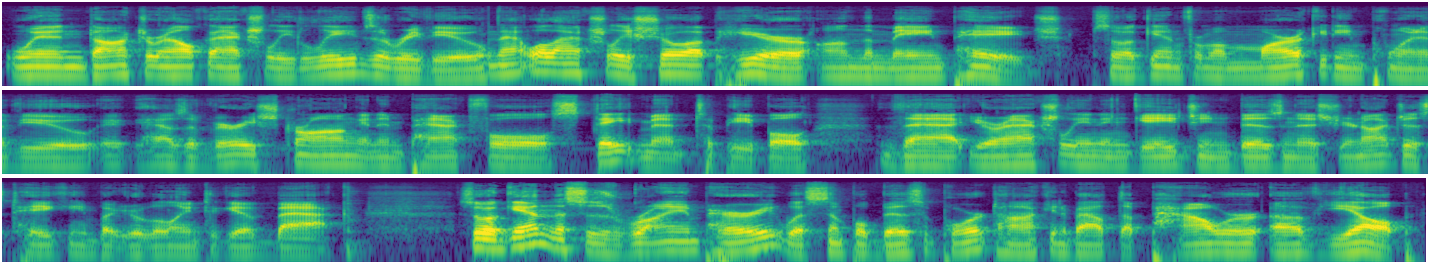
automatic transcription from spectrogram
when Dr. Elk actually leaves a review, and that will actually show up here on the main page. So again, from a marketing point of view, it has a very strong and impactful statement to people that you're actually an engaging business. You're not just taking, but you're willing to give back. So again, this is Ryan Perry with Simple Biz Support talking about the power of Yelp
